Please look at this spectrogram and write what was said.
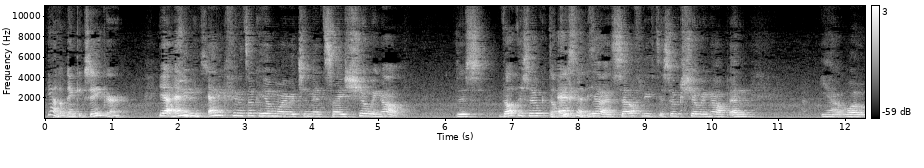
ja. dat denk ik zeker. Ja, en ik, en ik vind het ook heel mooi wat je net zei, showing up. Dus dat is ook Dat echt, is het. ja, zelfliefde is ook showing up. En ja, wow.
